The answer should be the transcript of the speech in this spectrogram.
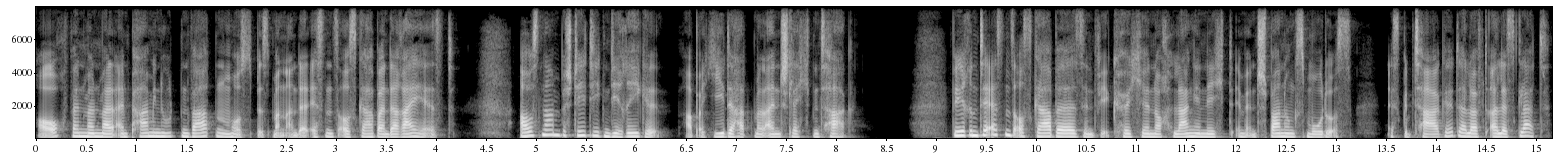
auch wenn man mal ein paar Minuten warten muss, bis man an der Essensausgabe an der Reihe ist. Ausnahmen bestätigen die Regel, aber jeder hat mal einen schlechten Tag. Während der Essensausgabe sind wir Köche noch lange nicht im Entspannungsmodus. Es gibt Tage, da läuft alles glatt.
